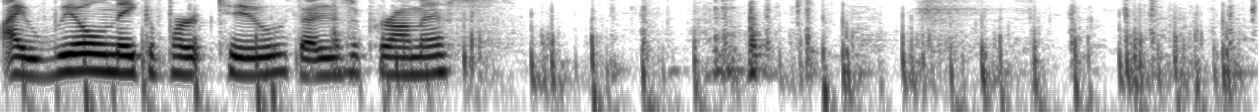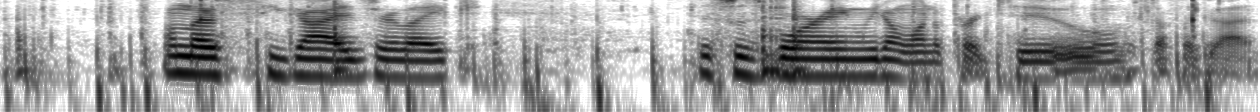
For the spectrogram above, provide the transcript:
I will make a part two. That is a promise. Unless you guys are like, this was boring, we don't want a part two, stuff like that.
